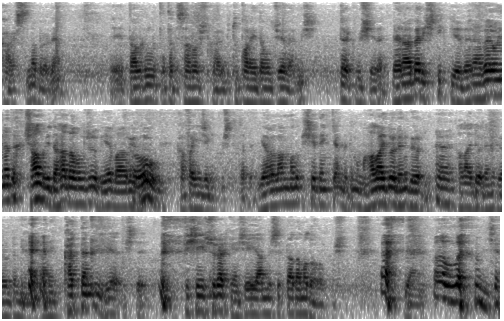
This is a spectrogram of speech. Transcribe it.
karşısında böyle. E, dalgınlıkla tabii sarhoşluk hali. Bütün parayı davulcuya vermiş. Dökmüş yere. Beraber içtik diyor. Beraber oynadık. Çal bir daha davulcu diye bağırıyordu. Oo. Kafa iyice gitmişti tabii. Yaralanmalı bir şeye denk gelmedim ama halayda öleni gördüm. Evet. Halayda öleni gördüm yani. Hani kalpten değil ya işte fişeği sürerken şeyi yanlışlıkla adama doğrultmuş. Yani, Allah'ım ya.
